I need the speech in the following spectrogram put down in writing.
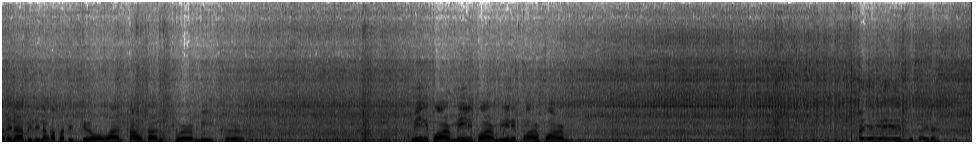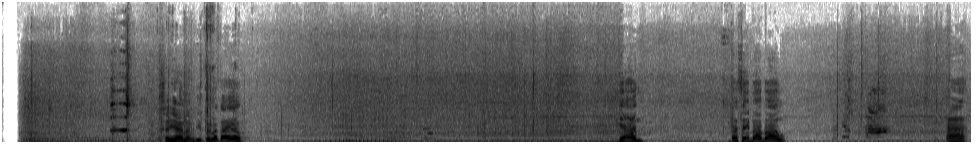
Pali nabili ng kapatid ko 1,000 square meter Mini farm, mini farm, mini farm farm Ay ay ay, ay puta ina So yan, nandito na tayo. Yan. Nasa ibabaw. Ha?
